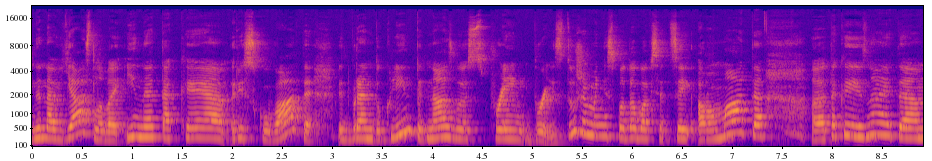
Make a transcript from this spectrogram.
ненав'язливе і не таке різкувате від бренду Clean під назвою Spring Breeze. Дуже мені сподобався цей аромат. Е, Такий, знаєте,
